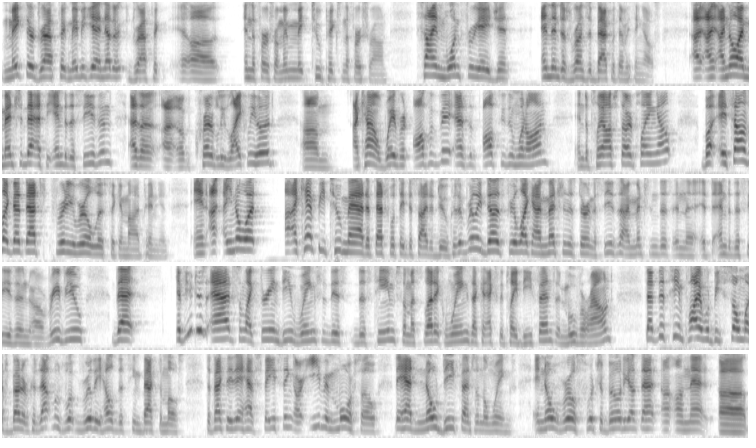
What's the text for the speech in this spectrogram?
make their draft pick, maybe get another draft pick uh, in the first round, maybe make two picks in the first round, sign one free agent, and then just runs it back with everything else. I, I know I mentioned that at the end of the season as a, a incredibly likelihood. Um, I kind of wavered off of it as the offseason went on and the playoffs started playing out. But it sounds like that that's pretty realistic in my opinion. And I, you know what? I can't be too mad if that's what they decide to do because it really does feel like I mentioned this during the season. I mentioned this in the at the end of the season uh, review that if you just add some like three and D wings to this this team, some athletic wings that can actually play defense and move around, that this team probably would be so much better because that was what really held this team back the most. The fact they didn't have spacing, or even more so, they had no defense on the wings and no real switchability on that uh, on that uh,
